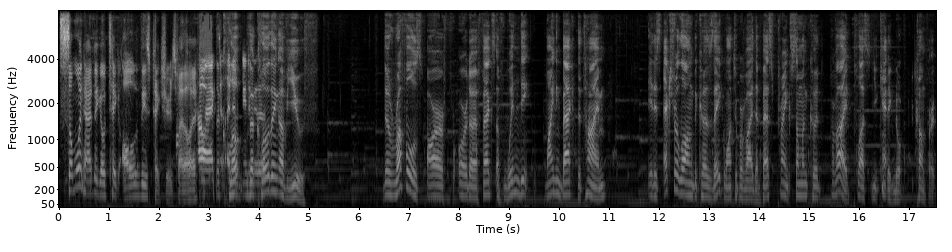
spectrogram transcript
Someone had to go take all of these pictures, by the way. Oh, I, The, acti- I clo- didn't mean to the do that. clothing of youth. The ruffles are for the effects of winding, winding back the time. It is extra long because they want to provide the best prank someone could provide. Plus, you can't ignore comfort.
